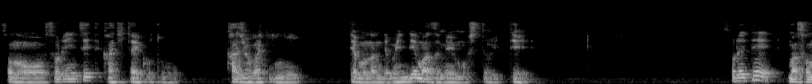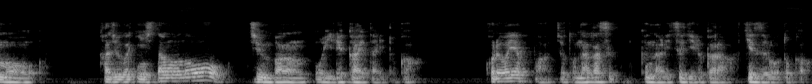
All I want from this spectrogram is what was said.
その、それについて書きたいことを、箇条書きにでも何でもいいんで、まずメモしておいて、それで、まあ、その、箇条書きにしたものを順番を入れ替えたりとか、これはやっぱちょっと長すくなりすぎるから削ろうとか、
